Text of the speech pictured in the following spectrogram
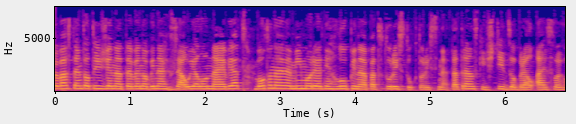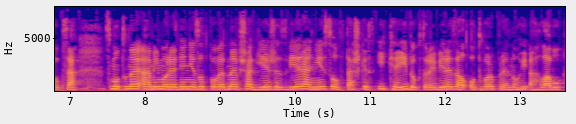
Čo vás tento týždeň na TV novinách zaujalo najviac? Bol to najmä mimoriadne hlúpy nápad turistu, ktorý si na Tatranský štít zobral aj svojho psa. Smutné a mimoriadne nezodpovedné však je, že zviera niesol v taške z Ikei, do ktorej vyrezal otvor pre nohy a hlavu.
